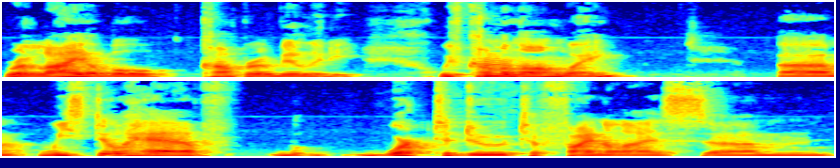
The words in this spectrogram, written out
reliable comparability we've come a long way. Um, we still have work to do to finalize um,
